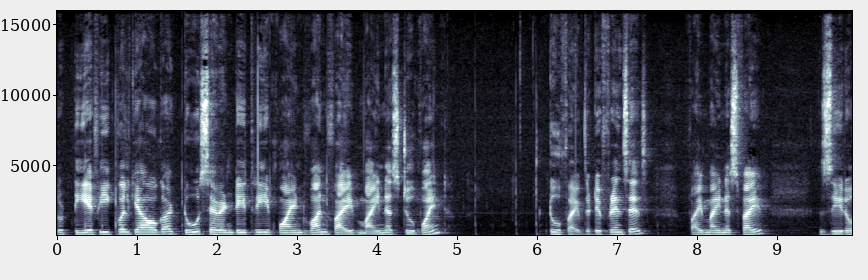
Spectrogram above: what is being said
तो टी एफ़ इक्वल क्या होगा? Two seventy three point one five minus two point two five the difference is five minus five zero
